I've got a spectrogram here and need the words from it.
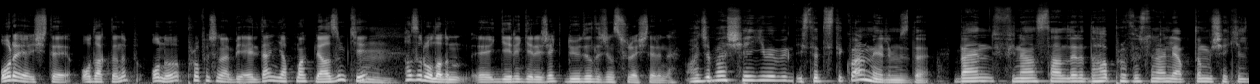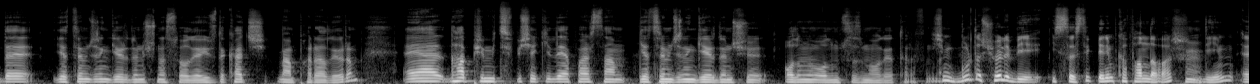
oraya işte odaklanıp onu profesyonel bir elden yapmak lazım ki Hmm. hazır olalım e, geri gelecek due diligence süreçlerine. Acaba şey gibi bir istatistik var mı elimizde? Ben finansalları daha profesyonel yaptığım bir şekilde yatırımcının geri dönüşü nasıl oluyor? Yüzde kaç ben para alıyorum? Eğer daha primitif bir şekilde yaparsam yatırımcının geri dönüşü olumlu mu olumsuz mu oluyor tarafında? Şimdi burada şöyle bir istatistik benim kafamda var Hı. diyeyim. E,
